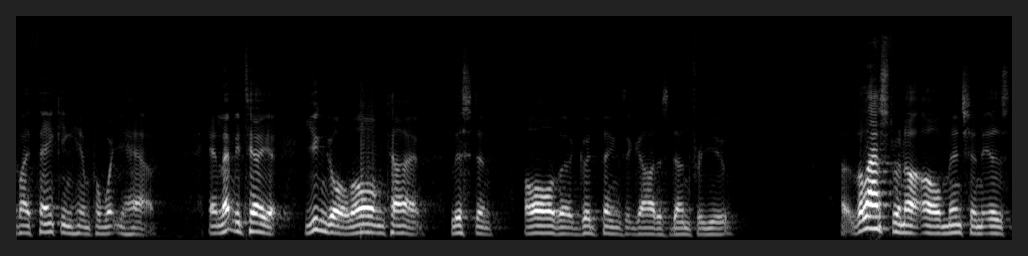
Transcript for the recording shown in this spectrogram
by thanking Him for what you have. And let me tell you, you can go a long time listing all the good things that God has done for you. Uh, the last one I'll mention is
